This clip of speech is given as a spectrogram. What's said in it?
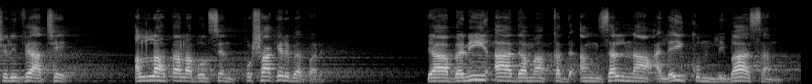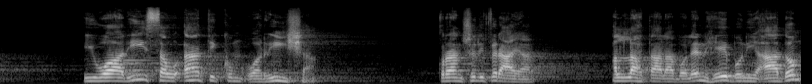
শরীফে আছে, আল্লাহ তালা বলছেন পোশাকের ব্যাপারে, ইয়া বনি আদমা, কদ আনজালনা আলাইকুম লিবাসান। ওয়ারিশা। কোরআন শরীফের আয়াত। আল্লাহ তাআলা বলেন, হে বনি আদম,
